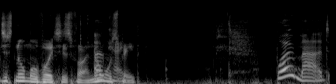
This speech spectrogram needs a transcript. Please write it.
Just normal voice is fine. Normal Okay. speed. WOMAD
